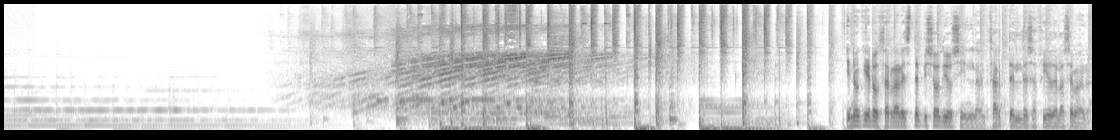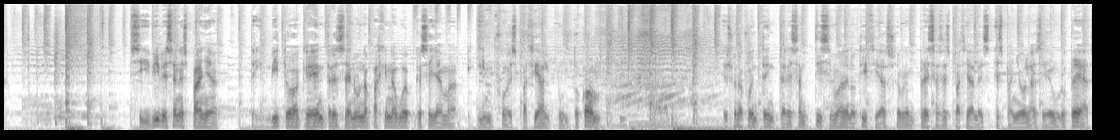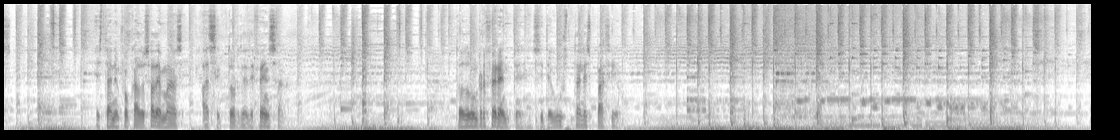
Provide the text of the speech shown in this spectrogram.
Y no quiero cerrar este episodio sin lanzarte el desafío de la semana. Si vives en España, te invito a que entres en una página web que se llama infoespacial.com. Es una fuente interesantísima de noticias sobre empresas espaciales españolas y europeas. Están enfocados además al sector de defensa. Todo un referente si te gusta el espacio.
